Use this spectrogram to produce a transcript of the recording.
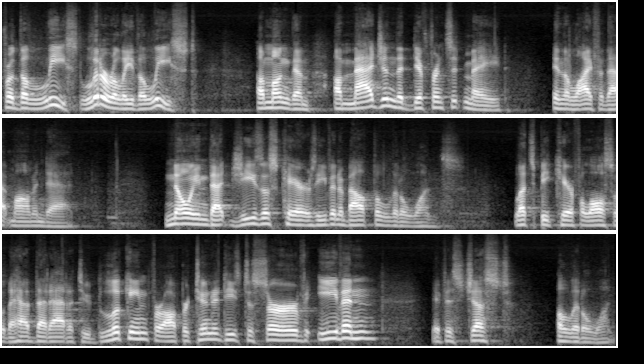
for the least, literally the least among them. Imagine the difference it made in the life of that mom and dad, knowing that Jesus cares even about the little ones. Let's be careful also to have that attitude, looking for opportunities to serve, even if it's just a little one.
